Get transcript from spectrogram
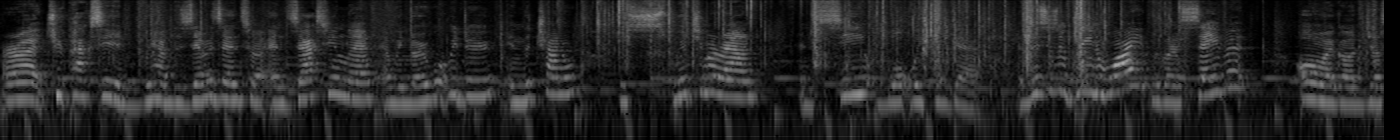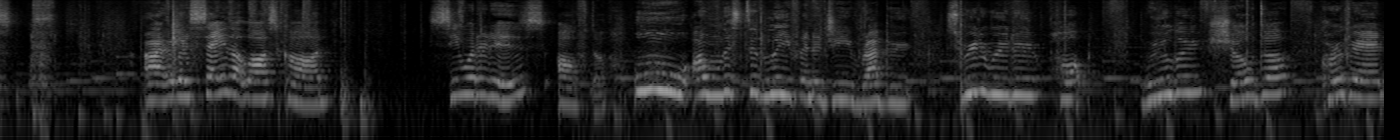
Alright, two packs in. We have the Zamazenta and Zacian left, and we know what we do in the channel. We switch them around and see what we can get. If this is a green and white, we're gonna save it. Oh my god, just... Alright, we're gonna save that last card. See what it is after. Ooh, Unlisted Leaf Energy, Raboot, Sweetie Hop, Wooloo, Shoulder, Krogan,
